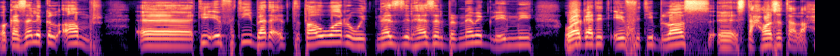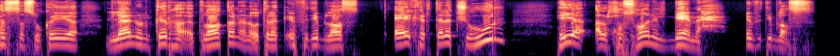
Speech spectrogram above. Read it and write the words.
وكذلك الأمر TFT بدأت تطور وتنزل هذا البرنامج لأن وجدت اف تي بلس استحوذت على حصة سوقية لا ننكرها إطلاقا. أنا قلت لك اف تي بلس آخر ثلاث شهور هي الحصان الجامح. اف تي بلس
